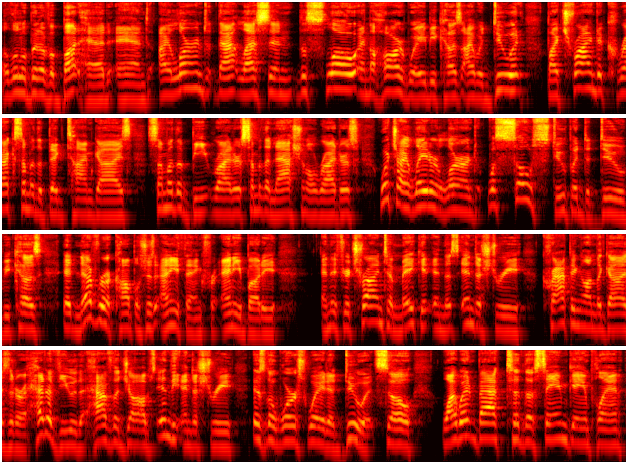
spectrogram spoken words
a little bit of a butthead, and I learned that lesson the slow and the hard way because I would do it by trying to correct some of the big time guys, some of the beat writers, some of the national writers, which I later learned was so stupid to do because it never accomplishes anything for anybody. And if you're trying to make it in this industry, crapping on the guys that are ahead of you that have the jobs in the industry is the worst way to do it. So well, I went back to the same game plan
